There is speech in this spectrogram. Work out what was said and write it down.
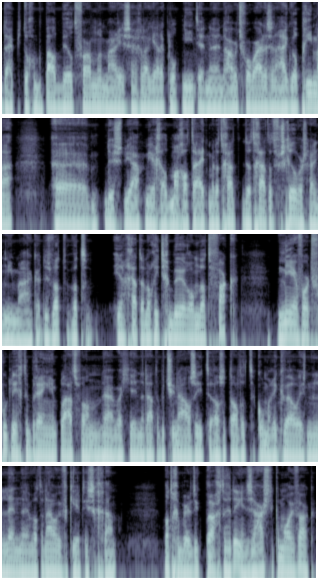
daar heb je toch een bepaald beeld van. Maar je zegt gelijk, ja, dat klopt niet. En eh, de arbeidsvoorwaarden zijn eigenlijk wel prima. Uh, dus ja, meer geld mag altijd. Maar dat gaat, dat gaat het verschil waarschijnlijk niet maken. Dus wat, wat gaat er nog iets gebeuren om dat vak meer voor het voetlicht te brengen. In plaats van ja, wat je inderdaad op het journaal ziet. Als het altijd kommer en kwel is en ellende. En wat er nou weer verkeerd is gegaan. Want er gebeuren natuurlijk prachtige dingen. Het is een hartstikke mooi vak.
